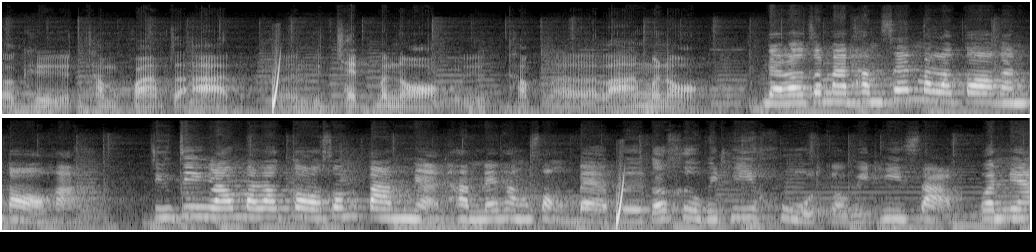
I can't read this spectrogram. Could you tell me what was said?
ก็คือทำความสะอาดหรือเช็ดมันออกหรือทำเอ่อล้างมันออก เดี๋ยวเราจะมาทำเส้นมะละกอกันต่อค่ะ จริงๆ แล้วมะละกอส้มตำเนี่ยทำได้ทั้งสองแบบเลยก็คือวิธีขูดกับวิธีสับ วันนี้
